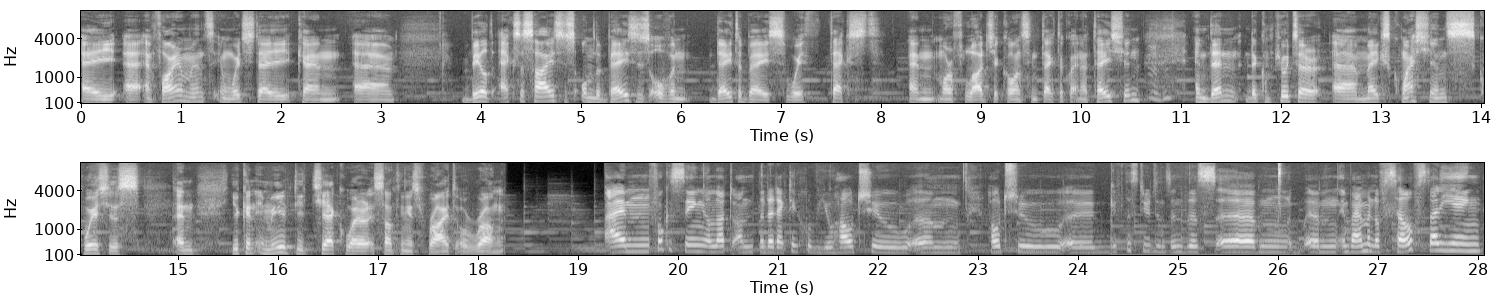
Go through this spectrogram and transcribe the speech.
a uh, environment in which they can uh, build exercises on the basis of a database with text and morphological and syntactical annotation. And then the computer uh, makes questions, quizzes, and you can immediately check whether something is right or wrong. I'm focusing a lot on the didactic review, how to um, how to uh, give the students in this um, um, environment of self-studying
